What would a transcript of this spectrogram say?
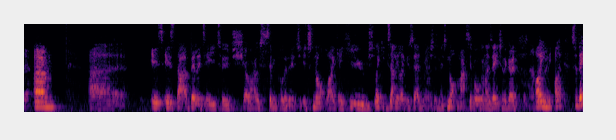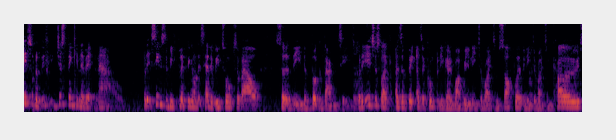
Yeah. Um, uh, is is that ability to show how simple it is? It's not like a huge, like exactly like you said, Rich, isn't it? It's not massive organisation. They're going. It doesn't have to I. I so they sort of if, just thinking of it now, but it seems to be flipping on its head. We talks about sort of the the bug bounties, Mm. but it is just like as a big as a company going, right, we need to write some software, we need Mm. to write some code.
